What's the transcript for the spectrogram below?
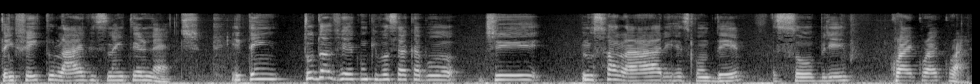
têm feito lives na internet. E tem tudo a ver com o que você acabou de nos falar e responder sobre Cry Cry Cry.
